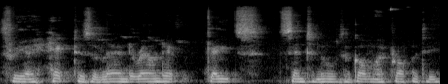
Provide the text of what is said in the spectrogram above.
three hectares of land around it, gates, sentinels, I've got my property,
